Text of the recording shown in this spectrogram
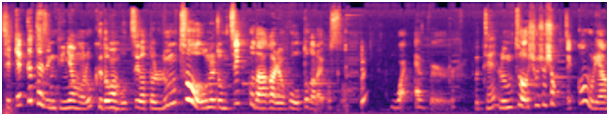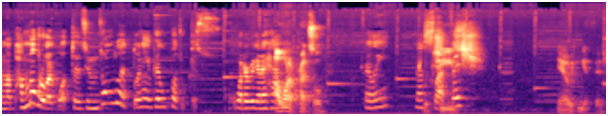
집 깨끗해진 기념으로 그동안 못 찍었던 룸투어 오늘 좀 찍고 나가려고 옷도 갈아입었어. Whatever. 아무튼 룸투어 쇼쇼쇼 찍고 우리 아마 밥 먹으러 갈 것 같아. 지금 청소했더니 배고파 죽겠어. What are we gonna have? I want a pretzel. Really? Not With slapfish? Yeah, we can get fish.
